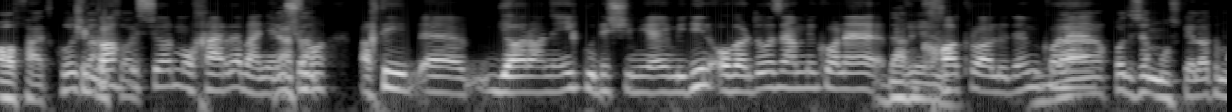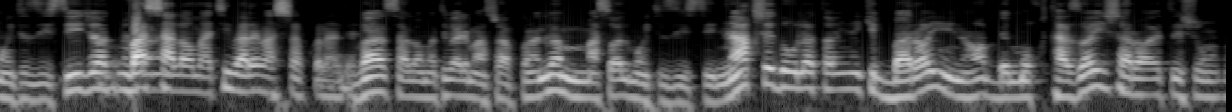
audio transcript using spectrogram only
آفت کش که گاه بسیار مخربن. یعنی شما وقتی یارانه ای کود شیمیایی میدین اووردوز هم می‌کنه خاک رو آلوده می‌کنه. و خودش مشکلات محیط زیستی ایجاد می‌کنه. و سلامتی برای مصرف کننده. و سلامتی برای مصرف کننده و مسائل محیط زیستی. نقش دولت ها اینه که برای اینها به مقتضای شرایطشون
